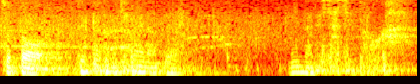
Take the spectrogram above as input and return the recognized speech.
ちょっとせっかくの機会なんでみんなで写真撮ろうか。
